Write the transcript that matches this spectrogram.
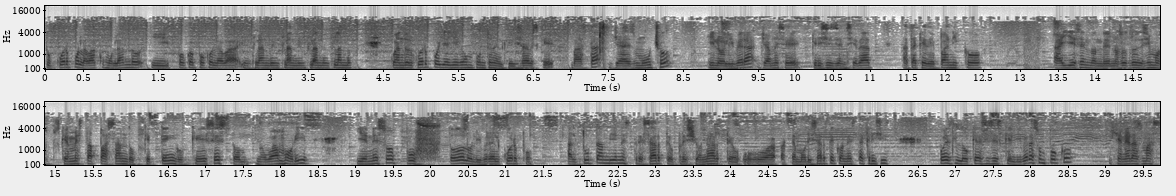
tu cuerpo la va acumulando y poco a poco la va inflando, inflando, inflando, inflando. Cuando el cuerpo ya llega a un punto en el que sabes que basta, ya es mucho y lo libera, llámese crisis de ansiedad, ataque de pánico, ahí es en donde nosotros decimos, pues, ¿qué me está pasando? ¿Qué tengo? ¿Qué es esto? ¿No va a morir? Y en eso, puff, todo lo libera el cuerpo. Al tú también estresarte o presionarte o, atemorizarte con esta crisis, pues lo que haces es que liberas un poco y generas más.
